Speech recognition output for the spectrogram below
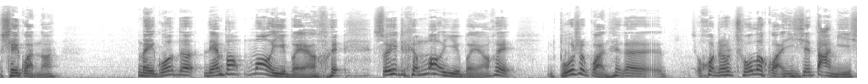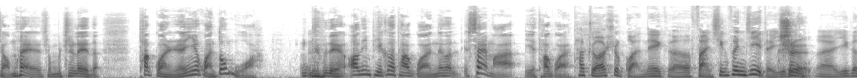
谁管呢？美国的联邦贸易委员会。所以这个贸易委员会不是管那个。或者说，除了管一些大米、小麦什么之类的，他管人也管动物啊，对不对？奥林匹克他管那个赛马也他管，他主要是管那个反兴奋剂的一个是呃一个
